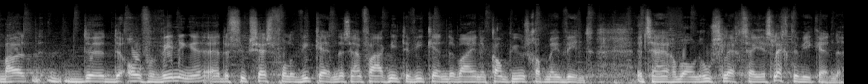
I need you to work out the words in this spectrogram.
Maar de, de overwinningen, de succesvolle weekenden, zijn vaak niet de weekenden waar je een kampioenschap mee wint. Het zijn gewoon hoe slecht zijn je slechte weekenden.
